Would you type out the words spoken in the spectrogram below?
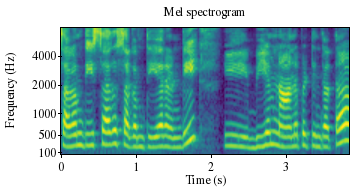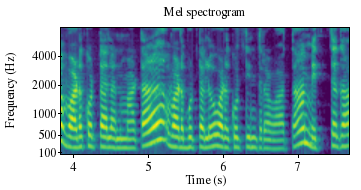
సగం తీస్తారు సగం తీయరండి. ఈ బియ్యం నానబెట్టిన తర్వాత వడకొట్టాలన్నమాట. వడబుట్టలో వడకొట్టిన తర్వాత మెత్తగా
